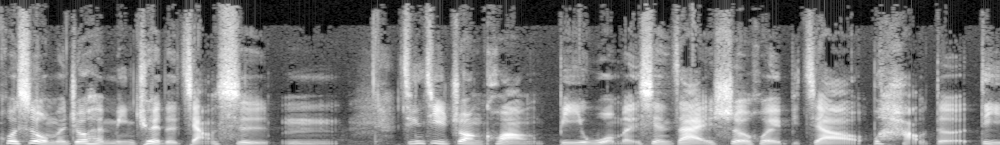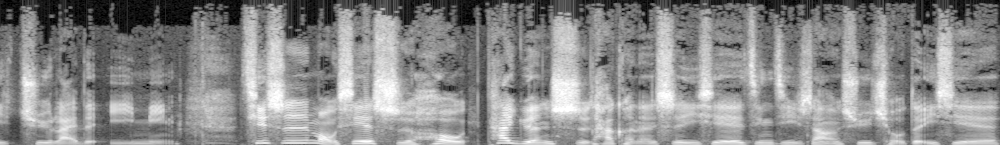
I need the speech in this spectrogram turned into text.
或是我们就很明确的讲是，嗯，经济状况比我们现在社会比较不好的地区来的移民。其实某些时候，它原始它可能是一些经济上需求的一些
